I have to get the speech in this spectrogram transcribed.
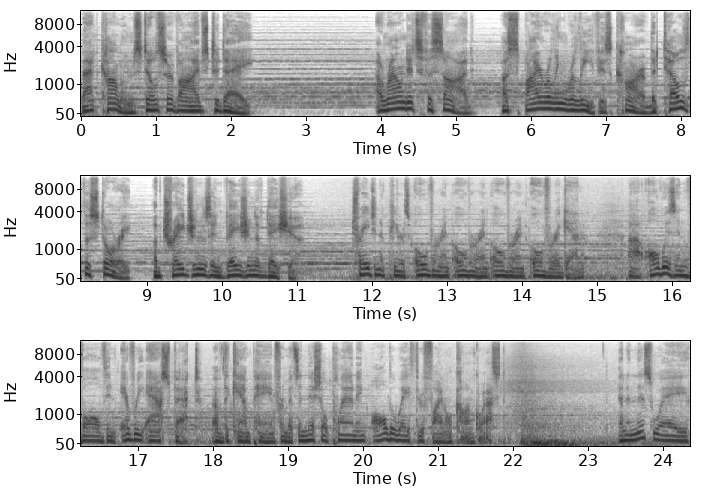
That column still survives today. Around its facade, a spiraling relief is carved that tells the story of Trajan's invasion of Dacia. Trajan appears over and over and over and over again, uh, always involved in every aspect of the campaign, from its initial planning all the way through final conquest. And in this way,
